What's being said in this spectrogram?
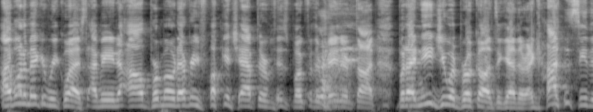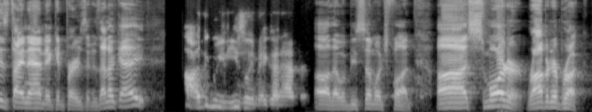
I want to make a request. I mean, I'll promote every fucking chapter of this book for the remainder of time, but I need you and Brook on together. I got to see this dynamic in person. Is that okay? Oh, I think we can easily make that happen. Oh, that would be so much fun. Uh, smarter, Robin or Brook?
